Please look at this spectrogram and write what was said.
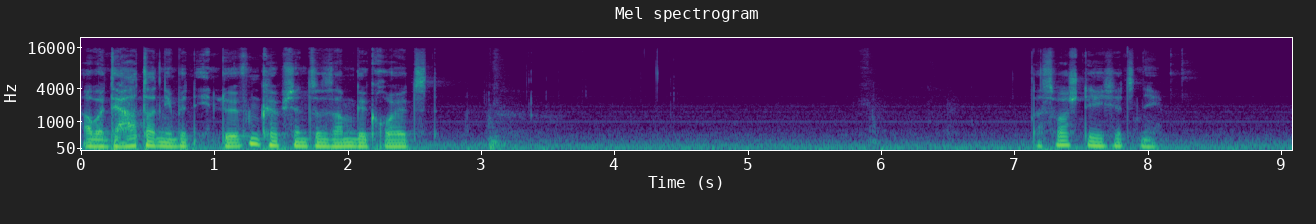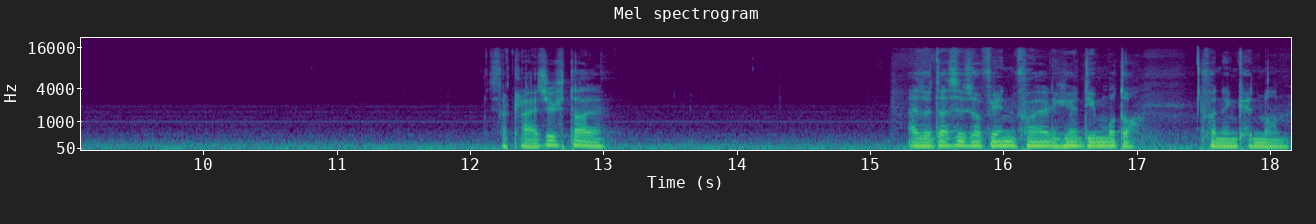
Aber der hat doch nie mit den Löwenköpfchen zusammengekreuzt. Das verstehe ich jetzt. Das ist der gleiche Stall. Also das ist auf jeden Fall hier die Mutter von den Kindern.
